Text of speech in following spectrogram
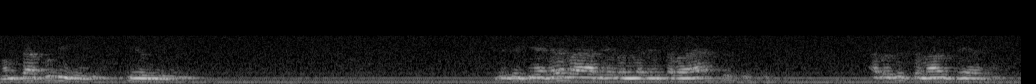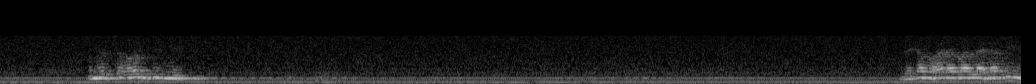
મમતા છૂટી ગઈ દેવની એટલે ક્યાં ખરા બા આ બે બંગલા છે તમારા આ બધું તમારું છે અમે તમારું જોઈએ છીએ રકમ હાડા બાર લાખ આપી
